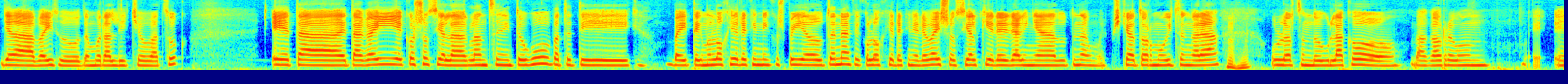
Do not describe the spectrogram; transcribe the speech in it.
ja baitu denboralditxo batzuk. Eta, eta gai ekosozialak lantzen ditugu, batetik bai teknologiarekin ikuspegia dutenak, ekologiarekin ere bai, sozialki ere eragina dutenak, pixka mugitzen gara, ulertzen dugulako, ba, gaur egun e, e,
